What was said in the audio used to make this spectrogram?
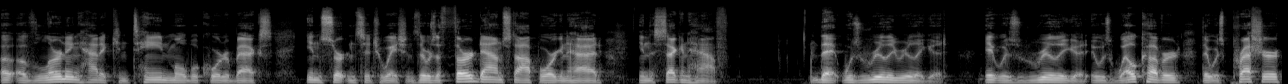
of, of learning how to contain mobile quarterbacks in certain situations. There was a third down stop Oregon had in the second half that was really, really good it was really good. It was well covered. There was pressure.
